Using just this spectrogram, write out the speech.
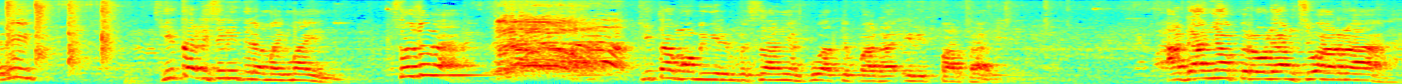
Jadi kita di sini tidak main-main. Setuju? Kita mau mengirim pesan yang kuat kepada elit partai. Adanya perolehan suara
